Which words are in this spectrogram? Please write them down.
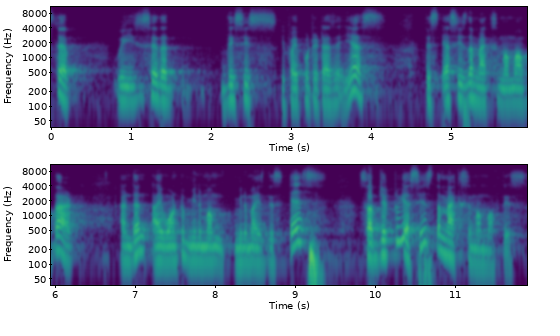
step we say that this is if I put it as a S this s is the maximum of that and then I want to minimum minimize this s subject to s is the maximum of this.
